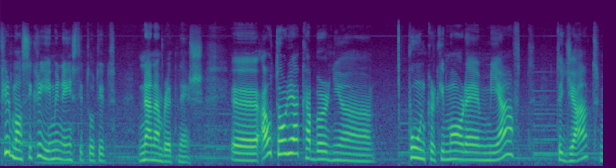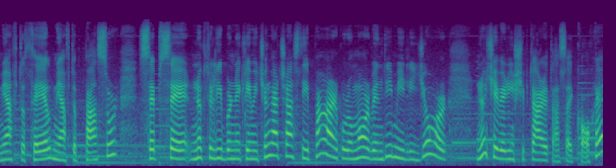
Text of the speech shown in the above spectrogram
firmosi krijimin e Institutit Nana Mbretneshë. Autorja ka bërë një punë kërkimore mjaft të gjatë, mjaft të thellë, mjaft të pasur, sepse në këtë libër ne kemi që nga çasti i parë kur u mor vendimi ligjor në qeverinë shqiptare të asaj kohe,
